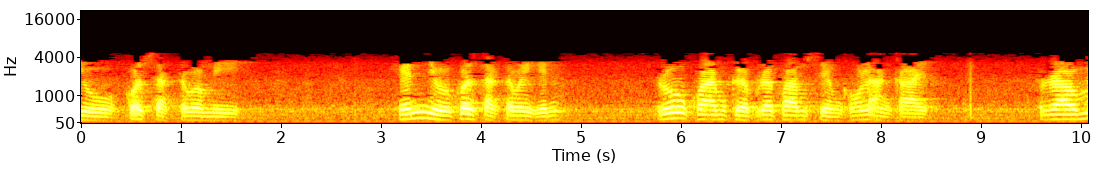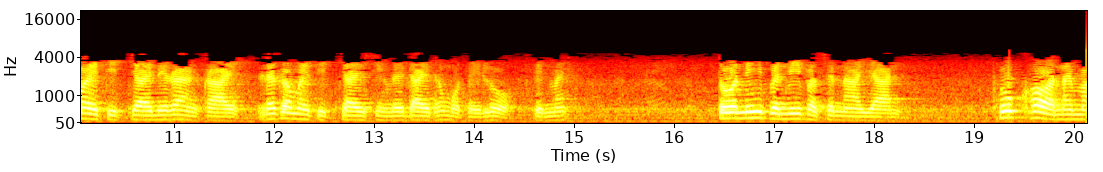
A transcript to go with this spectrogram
อยู่ก็สักแต่ว่ามี เห็นอยู่ก็สักแต่ว่าเห็น รู้ความเกิดและความเสื่อมของร่างกาย เราไม่ติดใจในร่างกาย และก็ไม่ติดใจสิ่งใดๆทั้งหมดในโลกเห็นไหมตัวนี้เป็นมีปัสนาญาณทุกข้อในม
